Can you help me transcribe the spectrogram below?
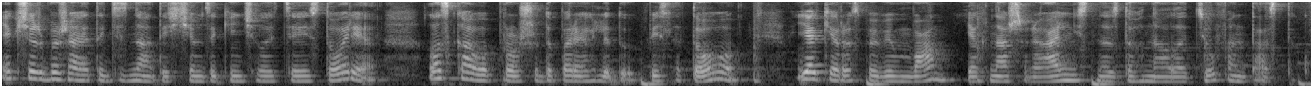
Якщо ж бажаєте дізнатися, чим закінчилася ця історія, ласкаво прошу до перегляду після того, як я розповім вам, як наша реальність наздогнала цю фантастику.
